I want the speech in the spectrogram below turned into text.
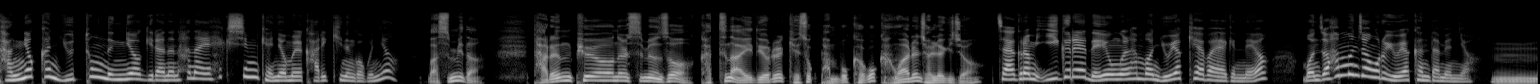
강력한 유통 능력이라는 하나의 핵심 개념을 가리키는 거군요. 맞습니다. 다른 표현을 쓰면서 같은 아이디어를 계속 반복하고 강화하는 전략이죠. 자, 그럼 이 글의 내용을 한번 요약해 봐야겠네요. 먼저 한 문장으로 요약한다면요. 음,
